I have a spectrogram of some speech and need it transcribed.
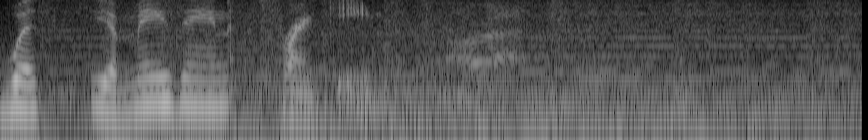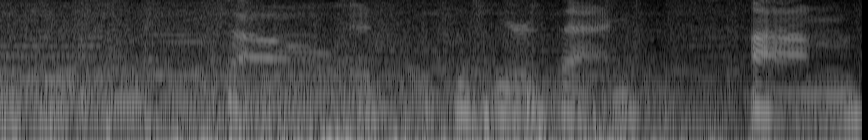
with the amazing Frankie. This weird thing, um,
